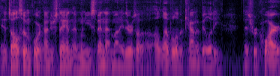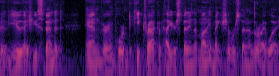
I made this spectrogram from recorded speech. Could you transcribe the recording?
And it's also important to understand that when you spend that money, there's a, a level of accountability that's required of you as you spend it, and very important to keep track of how you're spending that money and make sure we're spending it the right way.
